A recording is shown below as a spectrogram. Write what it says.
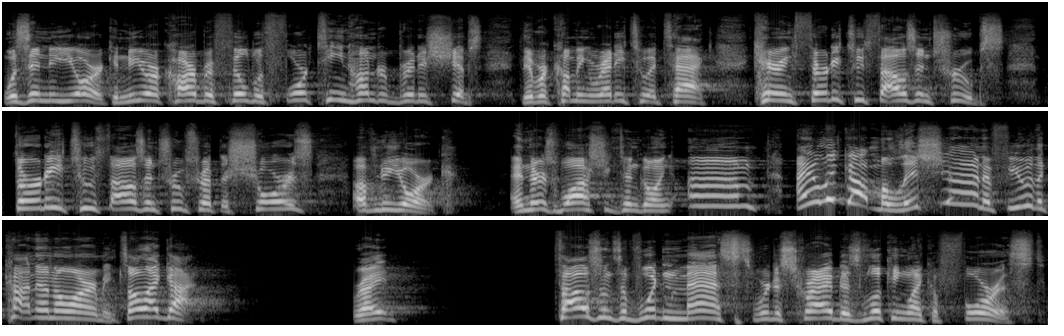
was in New York, in New York Harbor filled with 1,400 British ships. They were coming ready to attack, carrying 32,000 troops. 32,000 troops were at the shores of New York. And there's Washington going, um, I only got militia and a few of the Continental Army. It's all I got, right? Thousands of wooden masts were described as looking like a forest.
